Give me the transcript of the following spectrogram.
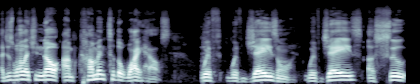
I just want to let you know I'm coming to the White House with with Jay's on with Jay's a suit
